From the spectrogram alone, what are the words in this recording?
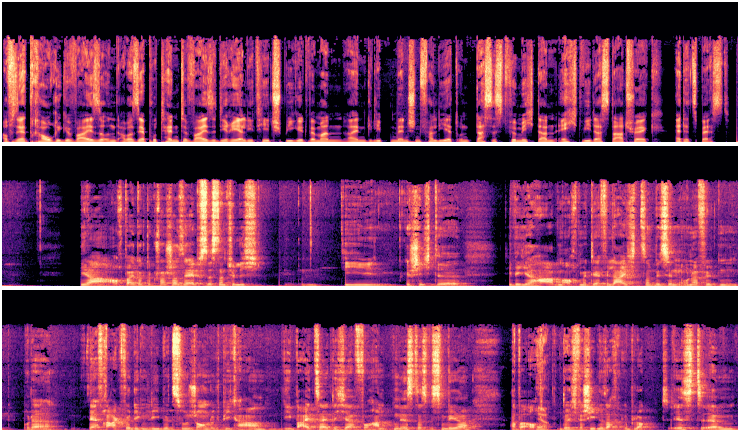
auf sehr traurige Weise und aber sehr potente Weise die Realität spiegelt, wenn man einen geliebten Menschen verliert. Und das ist für mich dann echt wieder Star Trek at its best. Ja, auch bei Dr. Crusher selbst ist natürlich die Geschichte, die wir hier haben, auch mit der vielleicht so ein bisschen unerfüllten oder sehr fragwürdigen Liebe zu Jean-Luc Picard, die beidseitig ja vorhanden ist, das wissen wir ja, aber auch ja. durch verschiedene Sachen geblockt ist. Ähm,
